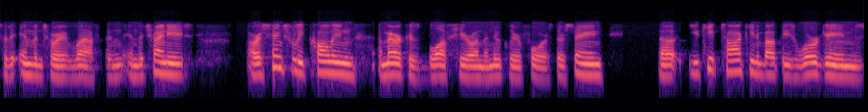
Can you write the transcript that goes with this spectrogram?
sort of inventory left. And, and the Chinese are essentially calling America's bluff here on the nuclear force. They're saying, uh, you keep talking about these war games,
